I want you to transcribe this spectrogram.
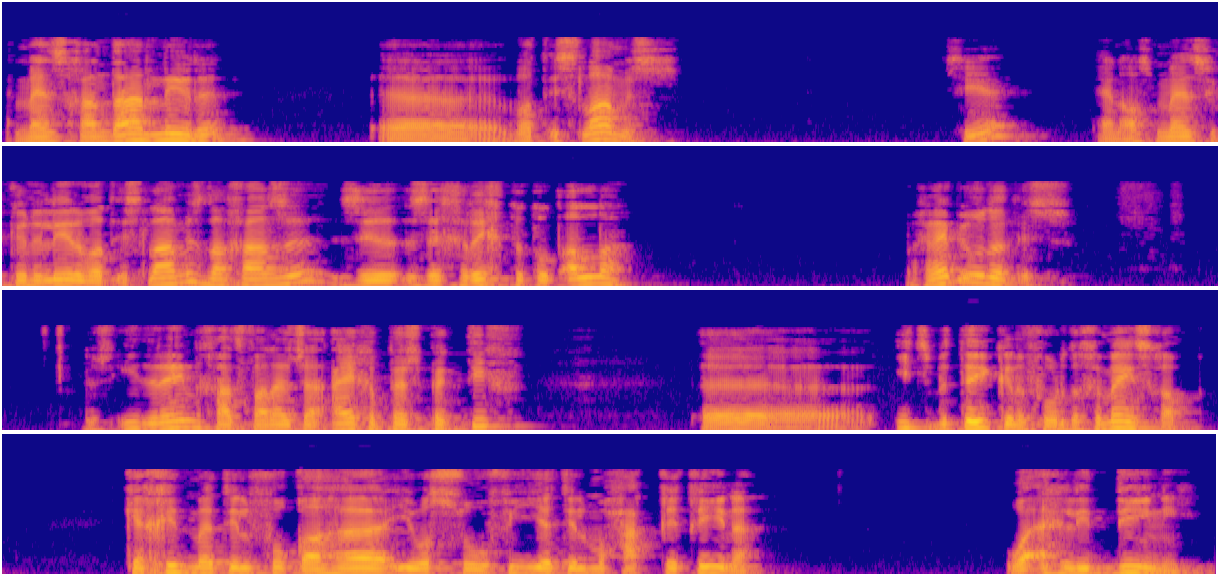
En mensen gaan daar leren uh, wat islam is. Zie je? En als mensen kunnen leren wat islam is, dan gaan ze zich richten tot Allah. Begrijp je hoe dat is? Dus iedereen gaat vanuit zijn eigen perspectief uh, iets betekenen voor de gemeenschap. كخدمة الفقهاء والصوفية المحققين وأهل الدين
